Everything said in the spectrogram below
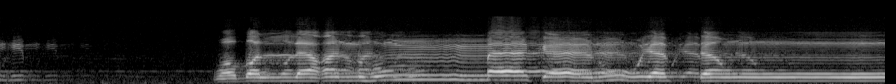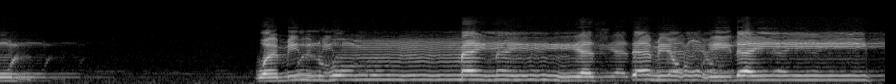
وضل عنهم ما كانوا يفترون. ومنهم من يستمع إليك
